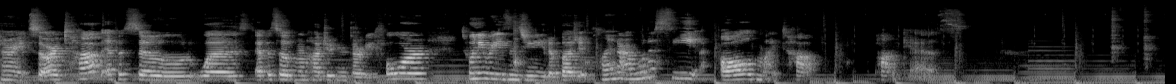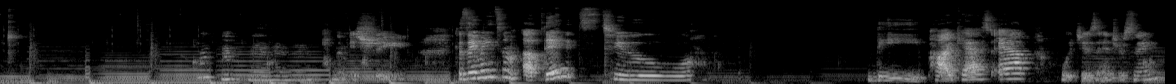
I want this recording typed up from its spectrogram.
All right, so our top episode was episode 134 20 Reasons You Need a Budget Planner. I want to see all of my top podcasts. Let me see. Because they made some updates to the podcast app, which is interesting.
